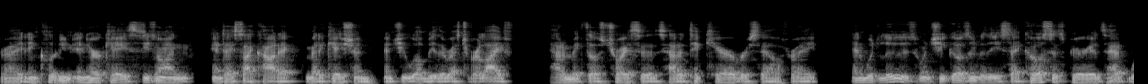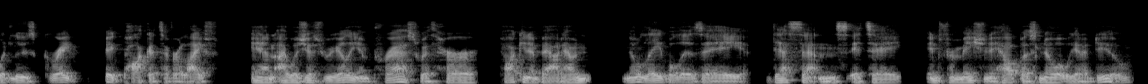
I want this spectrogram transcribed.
right? Including in her case, she's on antipsychotic medication and she will be the rest of her life. How to make those choices, how to take care of herself, right? And would lose when she goes into these psychosis periods, had would lose great big pockets of her life. And I was just really impressed with her talking about how no label is a death sentence. It's a information to help us know what we got to do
